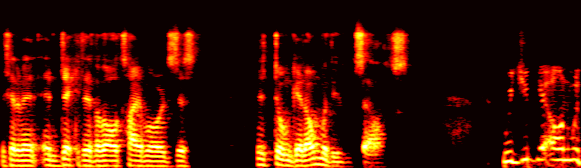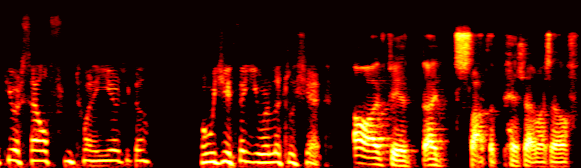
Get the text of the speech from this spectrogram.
It's kind of indicative of all Time Lords just just don't get on with themselves. Would you get on with yourself from 20 years ago? Or would you think you were a little shit? Oh, I'd be I'd slap the piss out of myself.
